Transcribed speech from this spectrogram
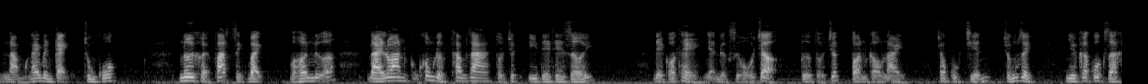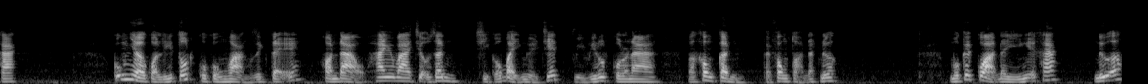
nằm ngay bên cạnh Trung Quốc, nơi khởi phát dịch bệnh và hơn nữa, Đài Loan cũng không được tham gia Tổ chức Y tế Thế giới để có thể nhận được sự hỗ trợ từ tổ chức toàn cầu này trong cuộc chiến chống dịch như các quốc gia khác. Cũng nhờ quản lý tốt của khủng hoảng dịch tễ, hòn đảo 23 triệu dân chỉ có 7 người chết vì virus corona và không cần phải phong tỏa đất nước. Một kết quả đầy ý nghĩa khác nữa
